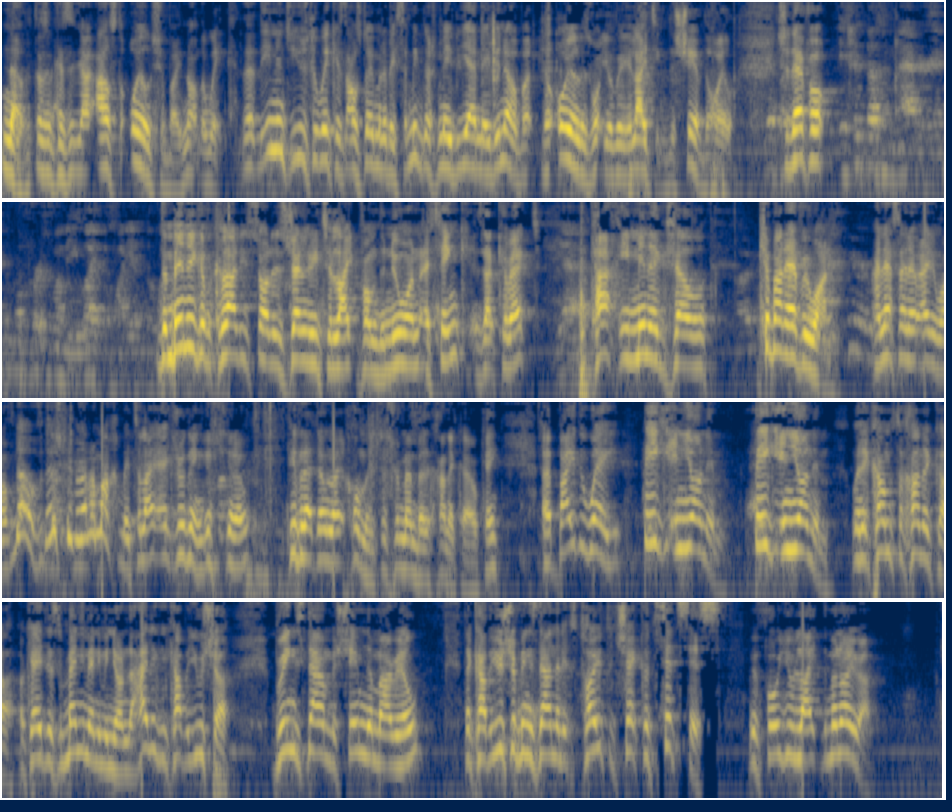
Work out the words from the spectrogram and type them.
no, it doesn't, because als the oil should buy, not the wick. The, the Indian to use the wick is als doimen base maybe yeah, maybe no, but the oil is what you're really lighting, the share of the oil. So therefore, it doesn't matter. The first one that you light, why do you have to the minig of Kalal Yisrael is generally to light from the new one, I think. Is that correct? Yeah. Kachi minig shall come on everyone. Unless I know anyone. No, for those people that are machmir, to light extra thing, just, you know, people that don't like chumash, just remember Hanukkah, okay? Uh, by the way, big in Yonim, big in Yonim when it comes to Hanukkah. Okay, there's many, many minyan. The Heilige Kav HaYashar brings down B'Shem the Maril. The Kav HaYashar brings down that it's time to check your tzitzis before you light the menorah.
